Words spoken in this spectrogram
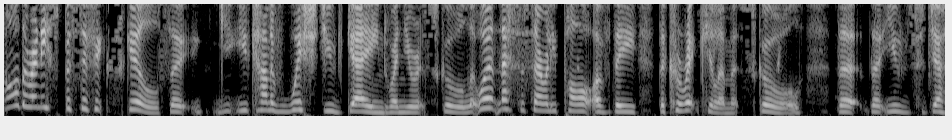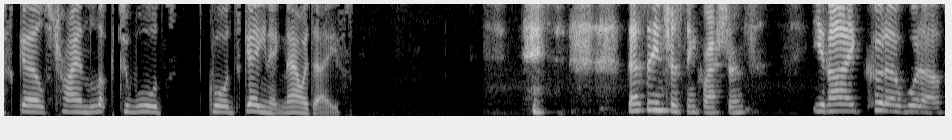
Are there any specific skills that you, you kind of wished you'd gained when you were at school that weren't necessarily part of the, the curriculum at school that, that you'd suggest girls try and look towards towards gaining nowadays? That's an interesting questions. If I could have, would have,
